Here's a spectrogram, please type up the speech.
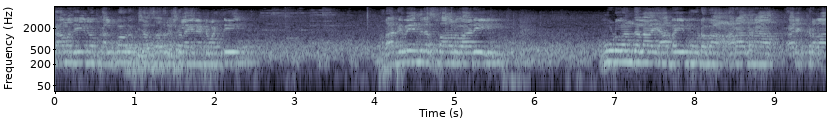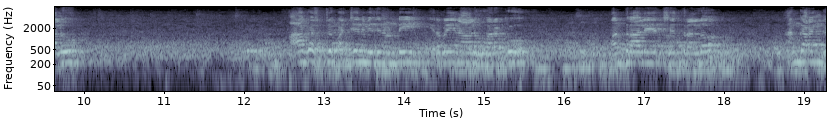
కామధేను కల్పవృక్ష సదృశులైనటువంటి రాఘవేంద్ర స్వాముల వారి మూడు వందల యాభై మూడవ ఆరాధన కార్యక్రమాలు ఆగస్టు పద్దెనిమిది నుండి ఇరవై నాలుగు వరకు మంత్రాలయ క్షేత్రంలో అంగరంగ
